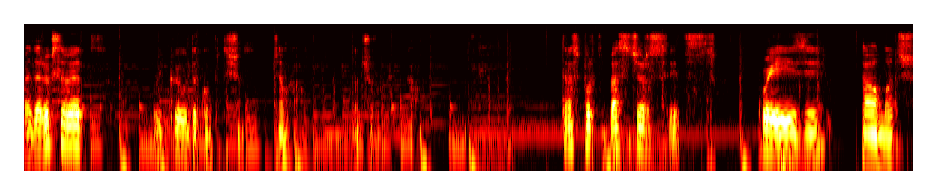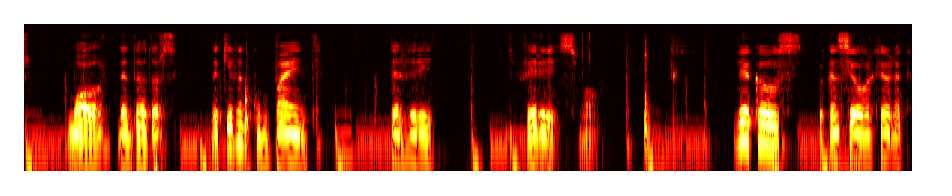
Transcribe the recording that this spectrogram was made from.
by the looks of it, we killed the competition somehow. Not sure why, how. Transport passengers, it's crazy how much more than the others. Like even combined, they're very, very small. Vehicles, we can see over here like,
